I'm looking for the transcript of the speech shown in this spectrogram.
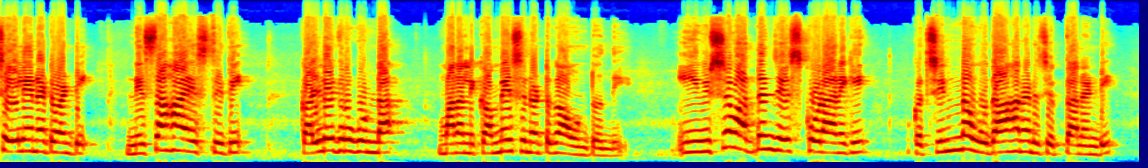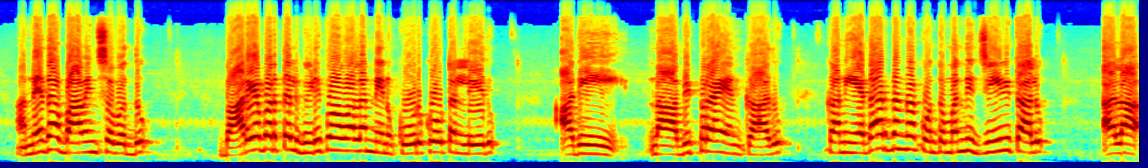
చేయలేనటువంటి నిస్సహాయ స్థితి కళ్ళెదురుగుండా మనల్ని కమ్మేసినట్టుగా ఉంటుంది. ఈ విషయం అర్థం చేసుకోవడానికి ఒక చిన్న ఉదాహరణ చెప్తానండి. అనేదా భావించవద్దు. భార్యాభర్తలు విడిపోవాలని నేను కోరుకోవటం లేదు. అది నా అభిప్రాయం కాదు. కానీ యథార్థంగా కొంతమంది జీవితాలు అలా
